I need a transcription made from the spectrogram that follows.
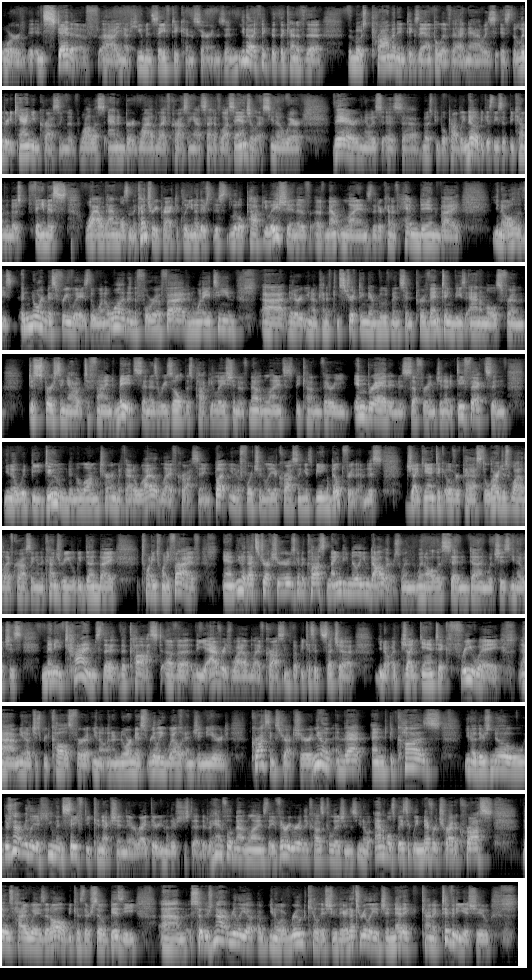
or instead of uh, you know human safety concerns. And you know i think that the kind of the the most prominent example of that now is is the liberty canyon crossing the wallis annenberg wildlife crossing outside of los angeles you know where there you know as, as uh, most people probably know because these have become the most famous wild animals in the country practically. You know there's this little population of, of mountain lions that are kind of hemmed in by you know all of these enormous freeways the 101 and the 405 and 118 uh, that are you know kind of constricting their movements and preventing these animals from dispersing out to find mates. And as a result, this population of mountain lions has become very inbred and is suffering genetic defects and, you know, would be doomed in the long term without a wildlife crossing. But, you know, fortunately, a crossing is being built for them. This gigantic overpass, the largest wildlife crossing in the country, will be done by 2025. And, you know, that structure is going to cost $90 million when, when all is said and done, which is, you know, which is many times the, the cost of a, the average wildlife crossing. But because it's such a, you know, a gigantic freeway. Um, you know, it just recalls for you know an enormous, really well engineered crossing structure, and you know, and, and that and because you know there's no there's not really a human safety connection there right? There you know there's just a, there's a handful of mountain lions. They very rarely cause collisions. You know animals basically never try to cross those highways at all because they're so busy. Um, so there's not really a, a, you know a roadkill issue there. That's really a genetic connectivity issue.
